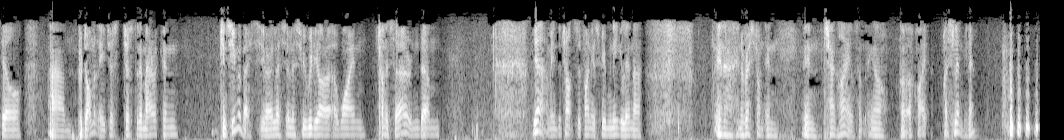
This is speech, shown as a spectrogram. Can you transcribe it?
still um, predominantly just just an American consumer base. You know, unless unless you really are a wine connoisseur and um, yeah, I mean the chances of finding a screaming eagle in a in a in a restaurant in in Shanghai or something are, are quite quite slim, you know.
